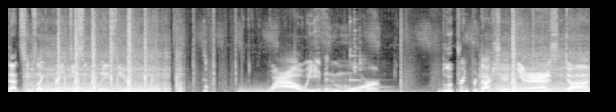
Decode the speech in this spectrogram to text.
that seems like a pretty decent place here. Wow, even more. Blueprint production, yes, done.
